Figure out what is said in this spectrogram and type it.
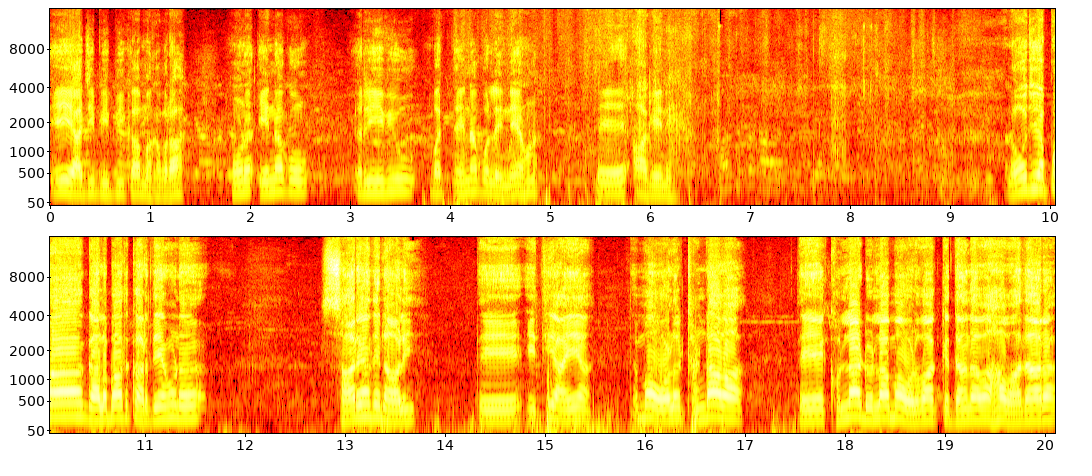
ਇਹ ਆ ਜੀ ਬੀਬੀ ਕਾ ਮਕਬਰਾ। ਹੁਣ ਇਹਨਾਂ ਕੋ ਰਿਵਿਊ ਇਹਨਾਂ ਕੋ ਲੈਨੇ ਆ ਹੁਣ। ਤੇ ਆ ਗਏ ਨੇ। ਲੋ ਜੀ ਆਪਾਂ ਗੱਲਬਾਤ ਕਰਦੇ ਹਾਂ ਹੁਣ ਸਾਰਿਆਂ ਦੇ ਨਾਲ ਹੀ ਤੇ ਇੱਥੇ ਆਏ ਆ ਤੇ ਮਾਹੌਲ ਠੰਡਾ ਵਾ ਤੇ ਖੁੱਲਾ ਡੁੱਲਾ ਮਾਹੌਲ ਵਾ ਕਿਦਾਂ ਦਾ ਵਾ ਹਵਾਦਾਰ ਆ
